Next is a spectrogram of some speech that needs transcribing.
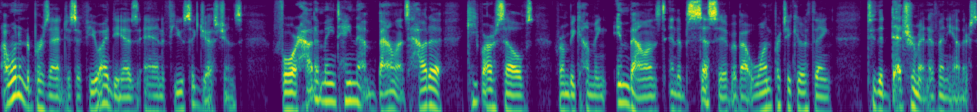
I wanted to present just a few ideas and a few suggestions for how to maintain that balance, how to keep ourselves from becoming imbalanced and obsessive about one particular thing to the detriment of many others.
